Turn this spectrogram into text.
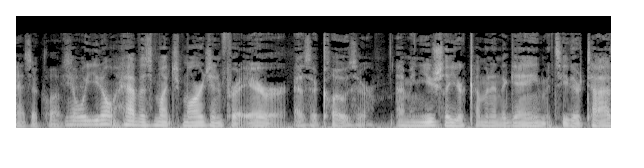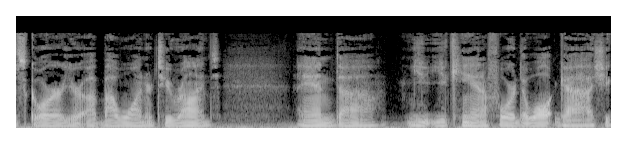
As a closer. Yeah, well, you don't have as much margin for error as a closer. I mean, usually you're coming in the game, it's either tied score or you're up by one or two runs, and uh, you you can't afford to walk guys. You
